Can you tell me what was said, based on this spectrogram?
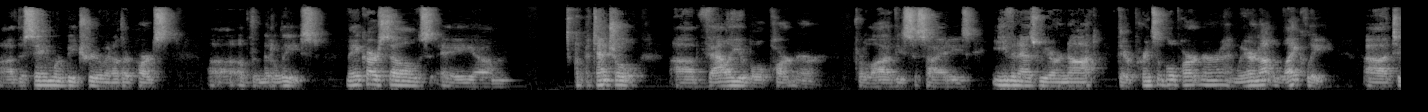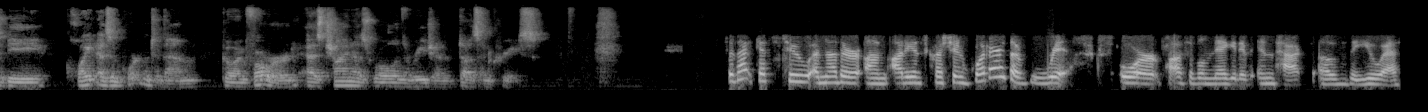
Uh, the same would be true in other parts uh, of the Middle East. Make ourselves a, um, a potential uh, valuable partner for a lot of these societies, even as we are not their principal partner and we are not likely uh, to be quite as important to them going forward as China's role in the region does increase. So that gets to another um, audience question. What are the risks or possible negative impacts of the US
